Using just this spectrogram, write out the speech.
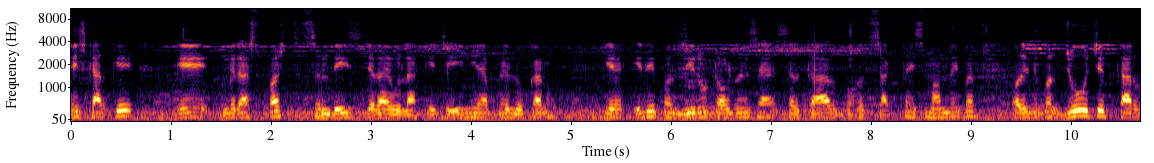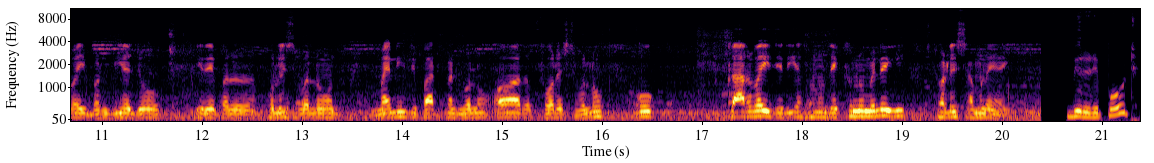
ਇਸ ਕਰਕੇ ਇਹ ਮੇਰਾ ਸਪਸ਼ਟ ਸੰਦੇਸ਼ ਜਿਹੜਾ ਉਹ ਇਲਾਕੇ 'ਚ ਹੀ ਹੈ ਆਪਣੇ ਲੋਕਾਂ ਨੂੰ ਕਿ ਇਹਦੇ ਪਰ ਜ਼ੀਰੋ ਟੋਲਰੈਂਸ ਹੈ। ਸਰਕਾਰ ਬਹੁਤ ਸਖਤ ਹੈ ਇਸ ਮਾਮਲੇ ਪਰ ਔਰ ਇਹਦੇ ਪਰ ਜੋ ਉਚਿਤ ਕਾਰਵਾਈ ਬਣਦੀ ਹੈ, ਜੋ ਇਹਦੇ ਪਰ ਪੁਲਿਸ ਵੱਲੋਂ ਮਾਈਨਿੰਗ ਡਿਪਾਰਟਮੈਂਟ ਵੱਲੋਂ ਔਰ ਫੋਰੈਸਟ ਵੱਲੋਂ, ਉਹ ਕਾਰਵਾਈ ਜਿਹੜੀ ਹੈ ਤੁਹਾਨੂੰ ਦੇਖਣ ਨੂੰ ਮਿਲੇਗੀ, ਤੁਹਾਡੇ ਸਾਹਮਣੇ ਆਈ bureau report,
